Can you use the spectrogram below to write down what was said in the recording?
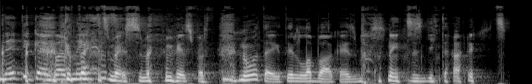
ne tikai Kāpēc baznīcas. mēs smējamies par to? Noteikti ir labākais baznīcas ģitārists.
